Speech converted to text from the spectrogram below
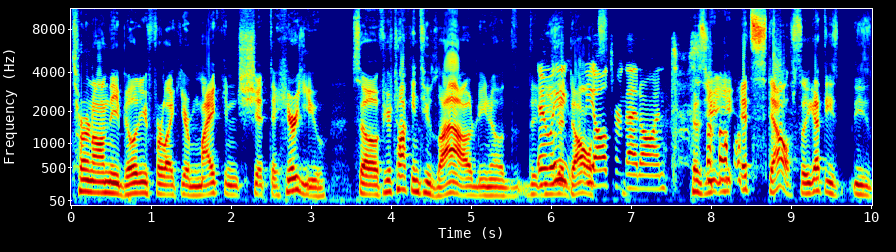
turn on the ability for like your mic and shit to hear you. So if you're talking too loud, you know, the, And these we adults. we all turned that on. because you, you, it's stealth. So you got these these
